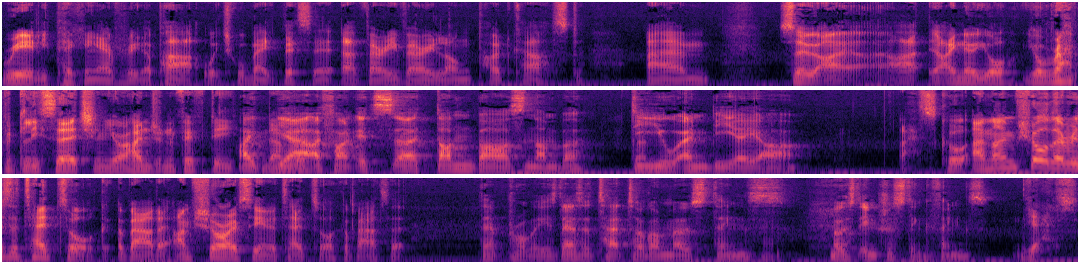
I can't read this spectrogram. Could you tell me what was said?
really picking everything apart, which will make this a, a very very long podcast. Um, so I, I I know you're you're rapidly searching your 150 I, number. yeah, I found it's uh, Dunbar's number. D U N B A R. That's cool, and I'm sure there is a TED talk about it. I'm sure I've seen a TED talk about it. There probably is. There's a TED talk on most things, most interesting things. Yes.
